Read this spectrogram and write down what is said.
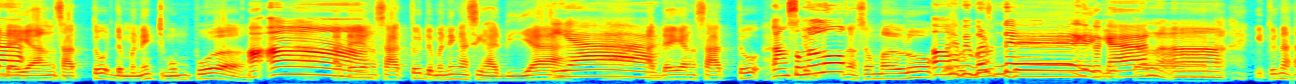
Ada yang satu demennya ngumpul. Uh-uh. Ada yang satu demennya ngasih hadiah. Iya. Ada yang satu Langsung meluk. langsung meluk. Oh, happy birthday, gitu kan. Heeh. Nah, itu nah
